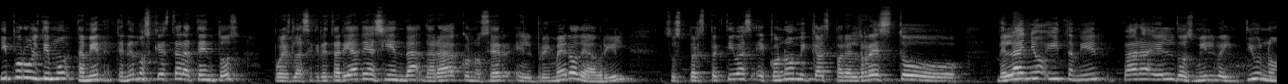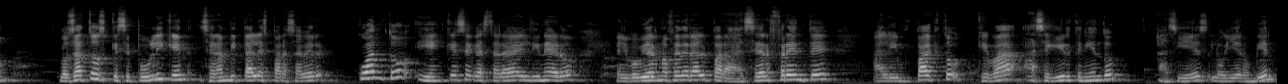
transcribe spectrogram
Y por último, también tenemos que estar atentos, pues la Secretaría de Hacienda dará a conocer el primero de abril sus perspectivas económicas para el resto del año y también para el 2021. Los datos que se publiquen serán vitales para saber cuánto y en qué se gastará el dinero el gobierno federal para hacer frente al impacto que va a seguir teniendo, así es, lo oyeron bien,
